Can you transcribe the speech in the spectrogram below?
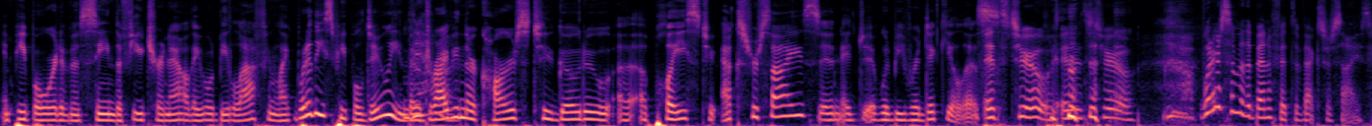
and people would have seen the future now they would be laughing like what are these people doing they're Yeah. driving their cars to go to a, a place to exercise and it, it would be ridiculous It's true. It's true. What are some of the benefits of exercise?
